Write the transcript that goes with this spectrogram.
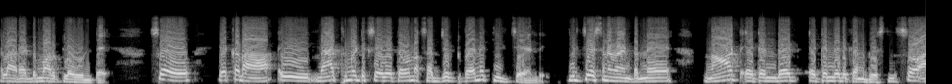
ఇలా రెడ్ మార్క్లో ఉంటే. సో ఇక్కడ ఈ మ్యాథమెటిక్స్ ఏదైతే ఉందో సబ్జెక్ట్ పైన క్లిక్ చేయండి. క్లిక్ చేసిన వెంటనే నాట్ అటెండెడ్ అటెండెడ్ కనిపిస్తుంది. సో ఆ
